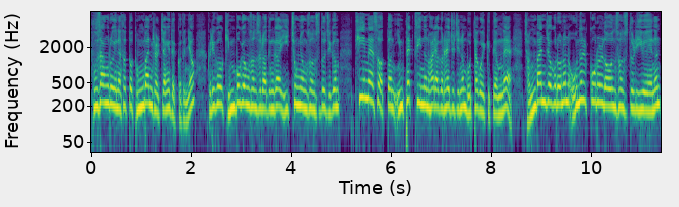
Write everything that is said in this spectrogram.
부상으로 인해서 또 동반 결장이 됐거든요. 그리고 김보경 선수라든가 이총영 선수도 지금 팀에서 어떤 임팩트 있는 활약을 해주지는 못하고 있기 때문에 전반적으로는 오늘 골을 넣은 선수들 이외에는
